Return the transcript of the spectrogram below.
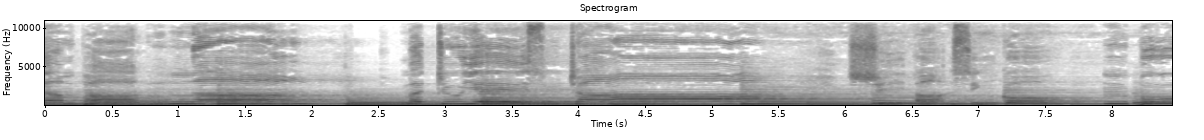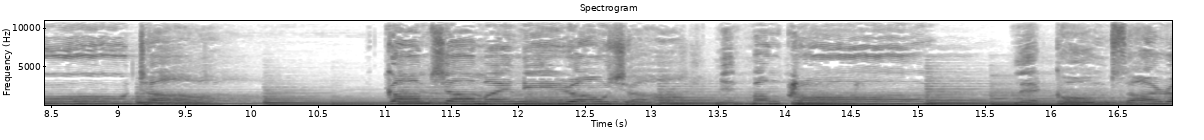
ลำพังงามาดูเยซูทา ชาไမိုင်းราชามีมังคင့်မောင်ခရုံးလ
